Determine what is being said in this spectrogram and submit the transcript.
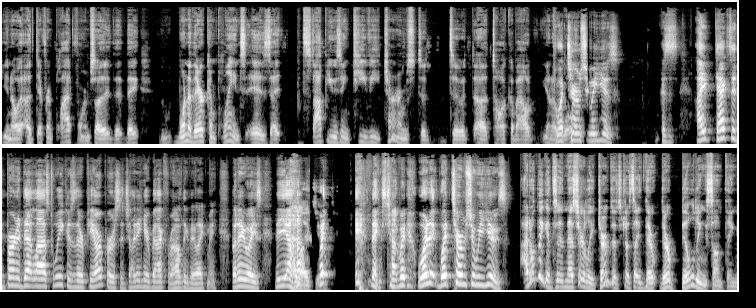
you know a different platform. So they, they one of their complaints is that stop using TV terms to to uh, talk about you know what terms should we use? Because I texted Bernadette last week as their PR person. I didn't hear back from. Her. I don't think they like me. But anyways, the uh, I like you. What, Thanks, John. Wait, what what term should we use? I don't think it's necessarily terms. It's just like they're they're building something.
